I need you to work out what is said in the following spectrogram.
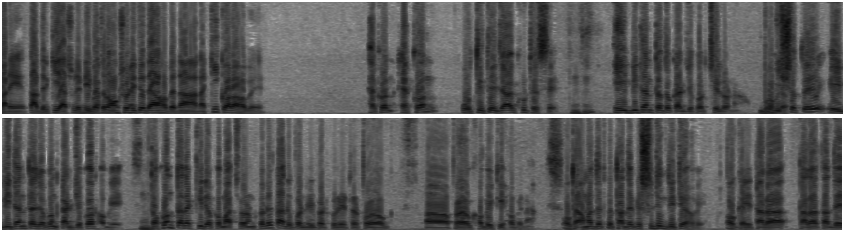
মানে তাদের কি আসলে নির্বাচনে অংশ নিতে দেওয়া হবে না না কি করা হবে? এখন এখন অতীতে যা ঘটেছে এই বিধানটা তো কার্যকর ছিল না। ভবিষ্যতে এই বিধানটা যখন কার্যকর হবে তখন তারা কি রকম আচরণ করে তার উপর নির্ভর করে এটার প্রয়োগ প্রয়োগ হবে কি হবে না। তো. আমাদেরকে তাদেরকে সুযোগ দিতে হবে. যে তারা তারা তাদের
